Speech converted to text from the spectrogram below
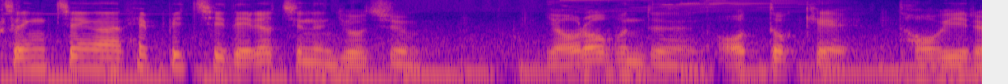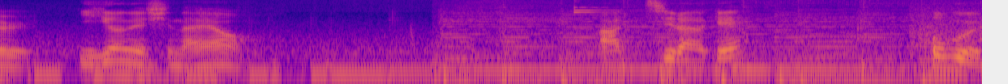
쨍쨍한 햇빛이 내려지는 요즘 여러분들은 어떻게 더위를 이겨내시나요? 아찔하게? 혹은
